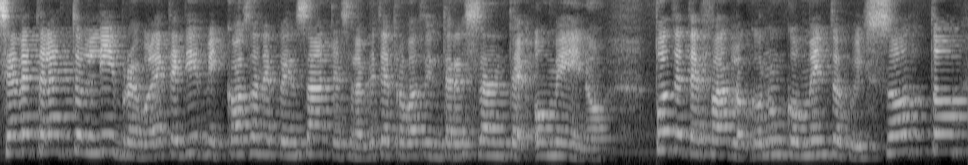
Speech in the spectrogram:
se avete letto il libro e volete dirmi cosa ne pensate, se l'avete trovato interessante o meno, potete farlo con un commento qui sotto.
